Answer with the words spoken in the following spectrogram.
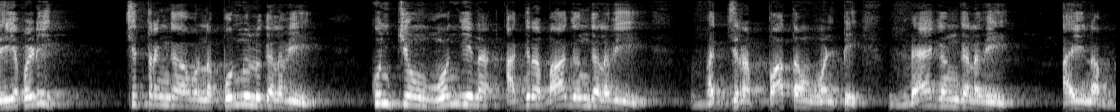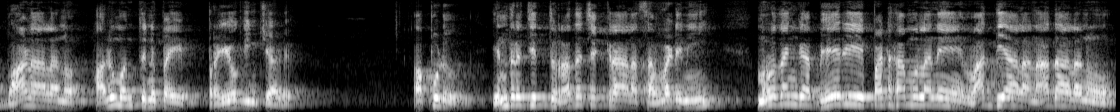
చేయబడి చిత్రంగా ఉన్న పొన్నులు గలవి కొంచెం వంగిన అగ్రభాగం గలవి వజ్రపాతం వంటి వేగం గలవి అయిన బాణాలను హనుమంతునిపై ప్రయోగించాడు. అప్పుడు ఇంద్రజిత్తు రథచక్రాల సవ్వడిని మృదంగ భేరీ పటహములనే వాద్యాల నాదాలను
